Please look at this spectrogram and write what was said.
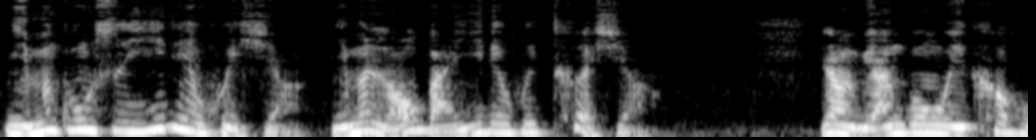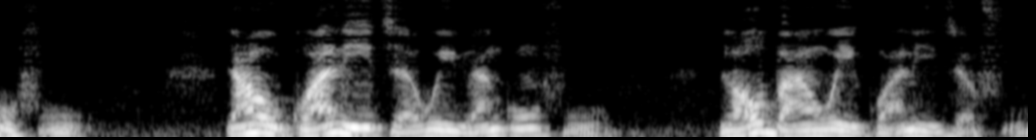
你们公司一定会想，你们老板一定会特想，让员工为客户服务，然后管理者为员工服务，老板为管理者服务，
